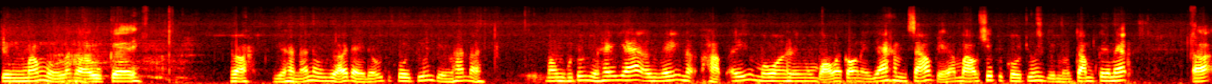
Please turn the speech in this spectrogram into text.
Chân móng rồi rất là ok. Rồi, giờ hình ảnh ông gửi đầy đủ cho cô chú anh chị hết rồi mong cô chú nhiều thấy giá ưng ý hợp ý mua con bộ con này giá 26 triệu em bao ship cho cô chú anh chị 100 km. Đó.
